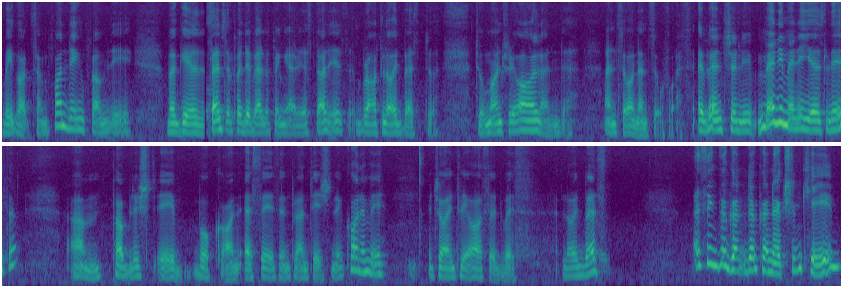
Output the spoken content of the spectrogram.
we got some funding from the McGill Center for Developing Area Studies, brought Lloyd Best to, to Montreal and uh, and so on and so forth. Eventually, many, many years later, um, published a book on essays in plantation economy, jointly authored with Lloyd Best. I think the, the connection came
